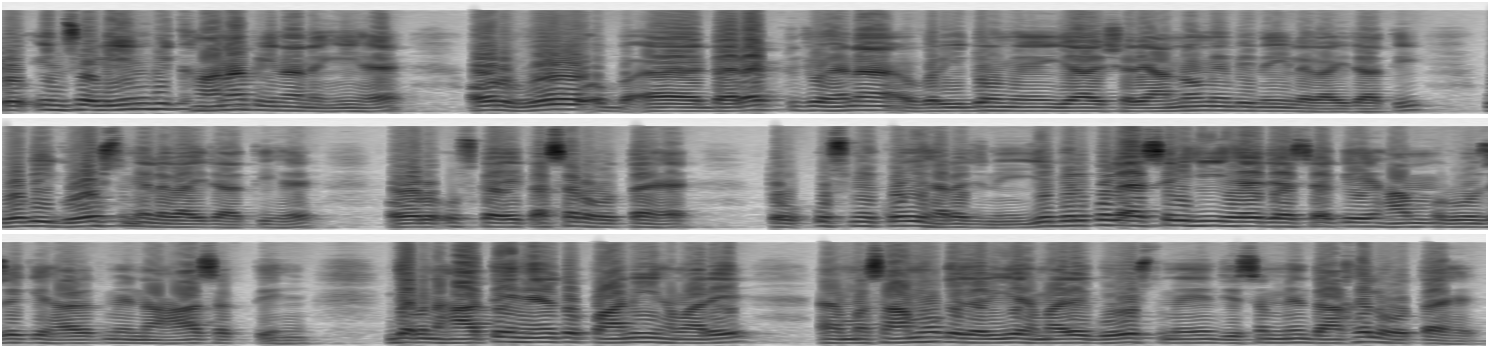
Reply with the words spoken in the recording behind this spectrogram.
तो इंसुलिन भी खाना पीना नहीं है और वो डायरेक्ट जो है ना, वरीदों में या शरियानों में भी नहीं लगाई जाती, वो भी गोश्त में लगाई जाती है और उसका एक असर होता है तो उसमें कोई हरज नहीं। ये बिल्कुल ऐसे ही है जैसा कि हम रोज़े की हालत में नहा सकते हैं। जब नहाते हैं तो पानी हमारे मसामों के ज़रिए हमारे गोश्त में, जिसम में दाखिल होता है।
